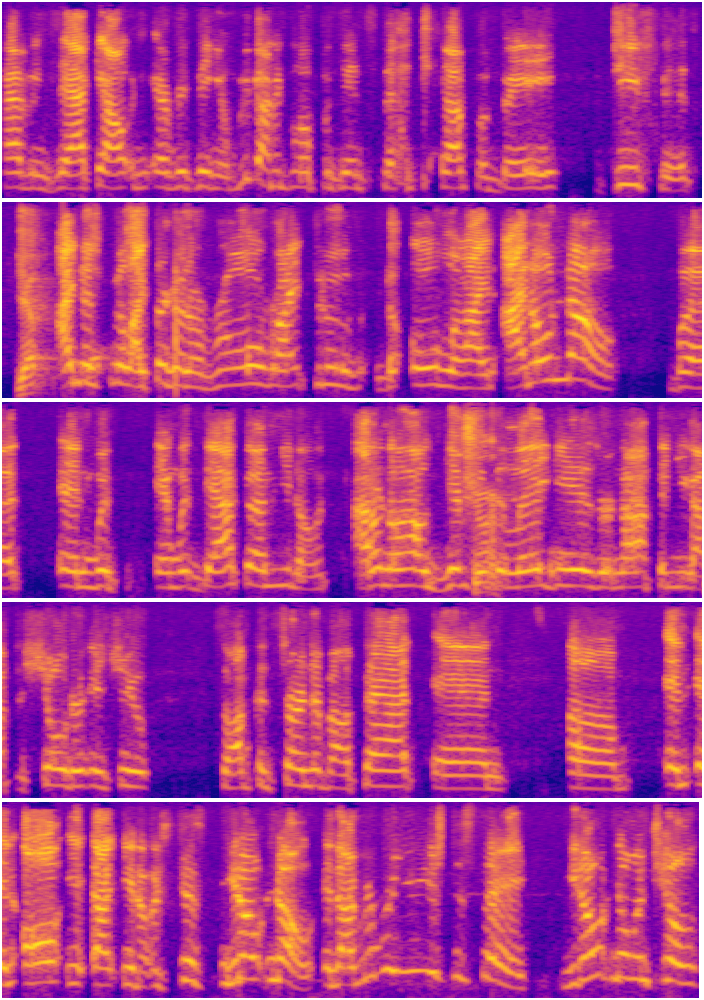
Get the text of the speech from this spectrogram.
having Zack out and everything, and we got to go up against that Tampa Bay defense. Yep. I just feel like they're going to roll right through the O line. I don't know, but and with and with Dak, um, you know, I don't know how gimpy Sure. the leg is or not. Then you got the shoulder issue, so I'm concerned about that. And um and and all uh, you know, it's just you don't know. And I remember you used to say you don't know until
